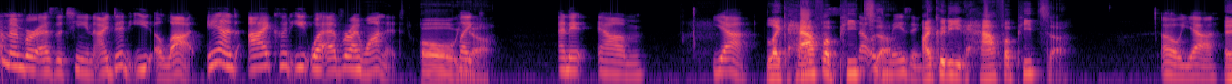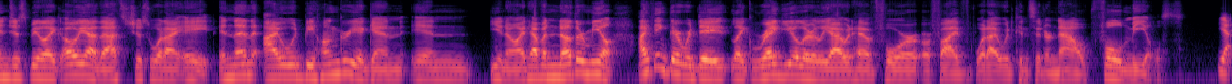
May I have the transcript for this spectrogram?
remember as a teen, I did eat a lot, and I could eat whatever I wanted, oh, like, yeah. and it, um, yeah, Like half was- a pizza. that was amazing. I could eat half a pizza. oh yeah, and just be like, "Oh yeah, that's just what I ate." And then I would be hungry again in, you know, I'd have another meal. I think there were days like regularly I would have four or five what I would consider now full meals. yeah.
